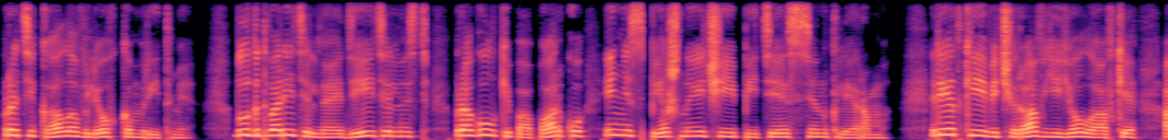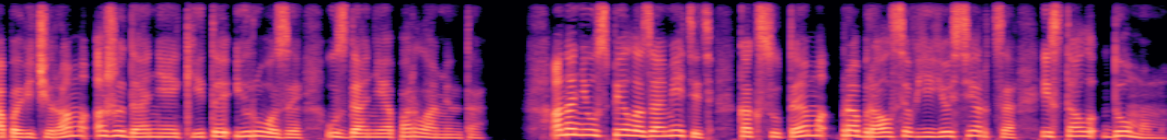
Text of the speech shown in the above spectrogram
протекала в легком ритме. Благотворительная деятельность, прогулки по парку и неспешные чаепития с Синклером. Редкие вечера в ее лавке, а по вечерам ожидание Кита и Розы у здания парламента. Она не успела заметить, как Сутем пробрался в ее сердце и стал домом.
